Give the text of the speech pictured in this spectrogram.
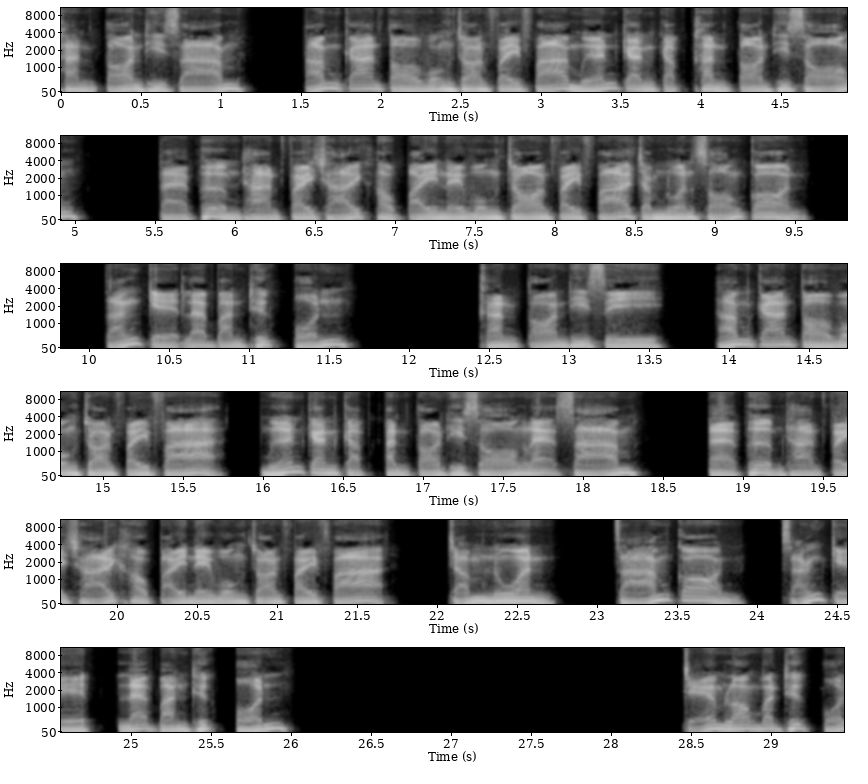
ขั้นตอนที่3ทำการต่อวงจรไฟฟ้าเหมือนกันกับขั้นตอนที่2แต่เพิ่มฐานไฟฉายเข้าไปในวงจรไฟฟ้าจำนวนสองก้อน สังเกตและบันทึกผล ขั้นตอนที่4ทำการต่อวงจรไฟฟ้าเหมือนกันกับขั้นตอนที่2และ3แต่เพิ่มฐานไฟฉายเข้าไปในวงจรไฟฟ้า จำนวน3ก้อน สังเกตและบันทึกผล เจมลองบันทึกผล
